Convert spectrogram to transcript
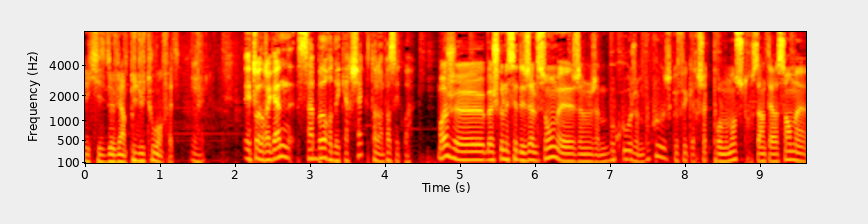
et qui devient plus du tout en fait. Et toi Dragan, Sabor de Kershak, t'en as pensé quoi Moi, je, bah, je connaissais déjà le son, mais j'aime beaucoup, j'aime beaucoup ce que fait Kershak pour le moment. Je trouve ça intéressant, mais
